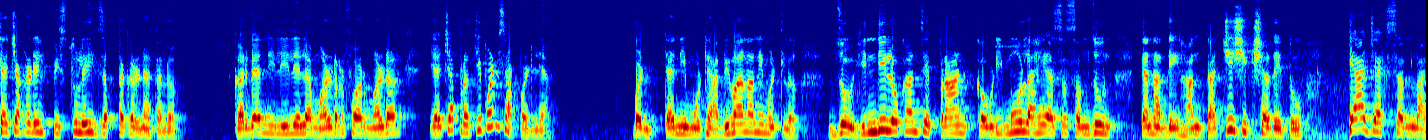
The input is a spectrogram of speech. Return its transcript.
त्याच्याकडील पिस्तूलही जप्त करण्यात आलं. कर्व्यांनी लिहिलेल्या मर्डर फॉर मर्डर याच्या प्रती पण सापडल्या. पण त्यांनी मोठ्या अभिमानाने म्हटलं जो हिंदी लोकांचे प्राण कवडी मोल आहे असं समजून त्यांना देहांताची शिक्षा देतो त्या जॅक्सनला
